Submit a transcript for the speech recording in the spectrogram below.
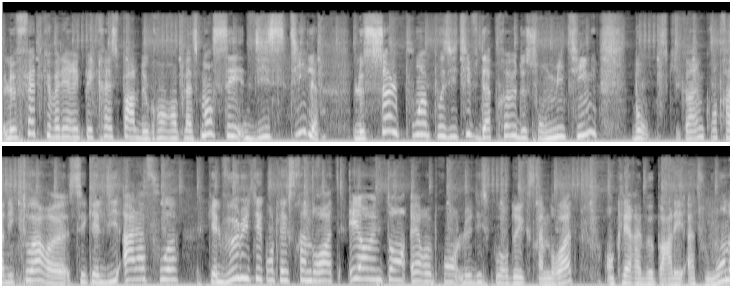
Le fait que Valérie Pécresse parle de grand remplacement, c'est, disent-ils, le seul point positif d'après eux de son meeting. Bon, ce qui est quand même contradictoire, euh, c'est qu'elle dit à la fois qu'elle veut lutter contre l'extrême droite et en même temps elle reprend le discours de l'extrême droite. En clair, elle veut parler à tout le monde.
